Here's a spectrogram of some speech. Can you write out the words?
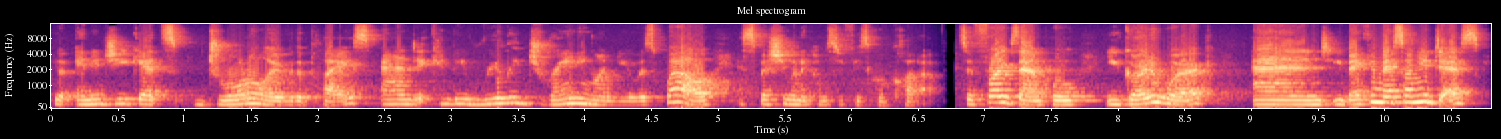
your energy gets drawn all over the place, and it can be really draining on you as well, especially when it comes to physical clutter. So, for example, you go to work and you make a mess on your desk,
